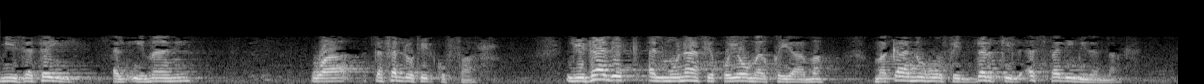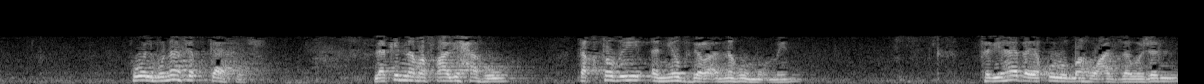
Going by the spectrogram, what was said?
ميزتي الإيمان وتفلت الكفار. لذلك المنافق يوم القيامة مكانه في الدرك الأسفل من النار. هو المنافق كافر لكن مصالحه تقتضي أن يظهر أنه مؤمن. فلهذا يقول الله عز وجل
